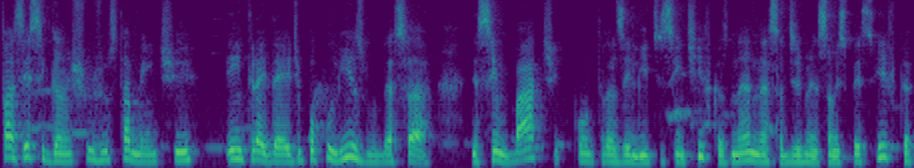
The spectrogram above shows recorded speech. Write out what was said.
fazer esse gancho justamente entre a ideia de populismo, dessa, desse embate contra as elites científicas, né, nessa dimensão específica,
